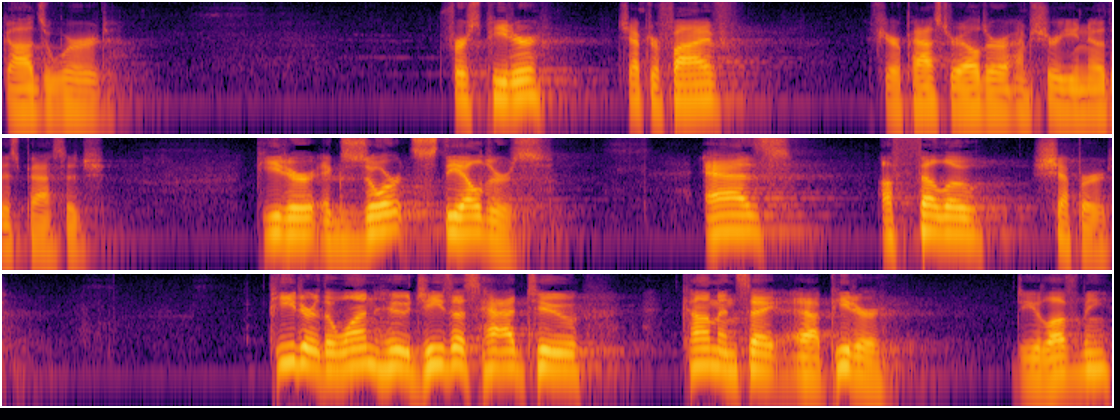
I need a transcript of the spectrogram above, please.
God's word. 1 Peter chapter 5. If you're a pastor elder, I'm sure you know this passage. Peter exhorts the elders as a fellow shepherd. Peter, the one who Jesus had to come and say, uh, Peter, do you love me?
